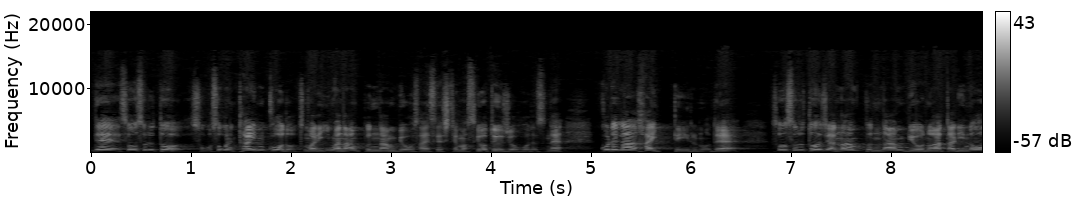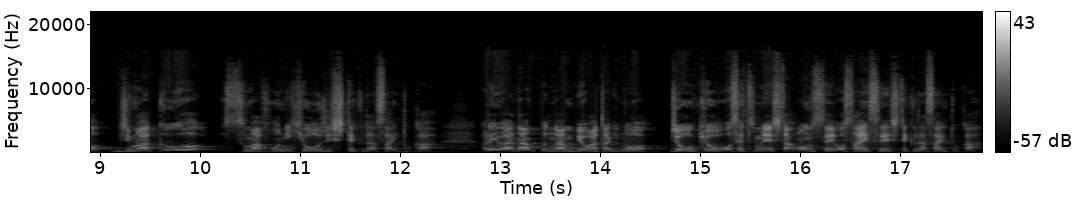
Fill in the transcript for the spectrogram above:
で、そうすると、そこ、そこにタイムコード、つまり今何分何秒を再生してますよという情報ですね。これが入っているので、そうすると、じゃあ何分何秒のあたりの字幕をスマホに表示してくださいとか、あるいは何分何秒あたりの状況を説明した音声を再生してくださいとか、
